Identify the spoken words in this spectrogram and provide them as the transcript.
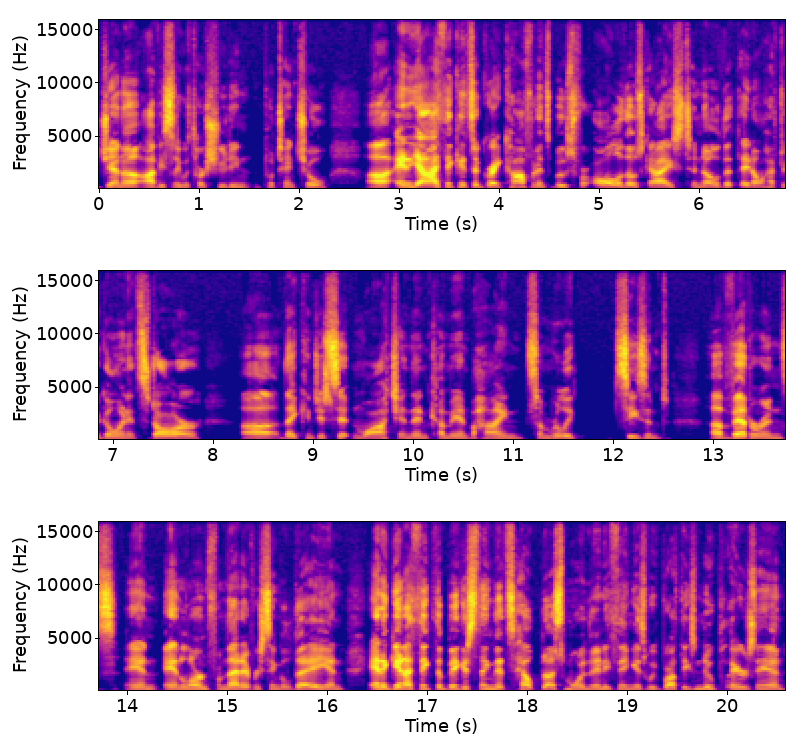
Jenna, obviously, with her shooting potential. Uh, and yeah, I think it's a great confidence boost for all of those guys to know that they don't have to go in and star. Uh, they can just sit and watch and then come in behind some really seasoned uh, veterans and and learn from that every single day. And and again, I think the biggest thing that's helped us more than anything is we've brought these new players in,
